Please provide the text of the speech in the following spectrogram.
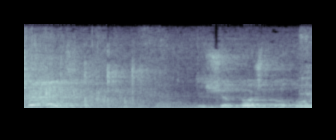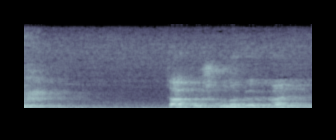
отличает еще то, что он так уж многогранен.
